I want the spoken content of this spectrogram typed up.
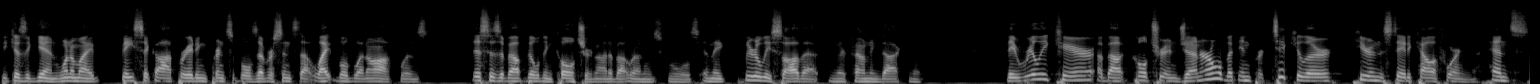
Because again, one of my basic operating principles ever since that light bulb went off was this is about building culture, not about running schools. And they clearly saw that in their founding document. They really care about culture in general, but in particular here in the state of California, hence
